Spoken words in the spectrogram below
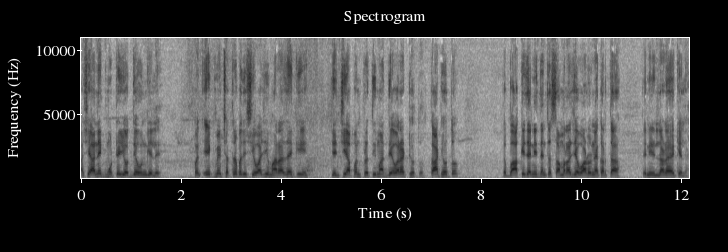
असे अनेक मोठे योद्धे होऊन गेले. पण एकमेव छत्रपती शिवाजी महाराज आहे की त्यांची आपण प्रतिमा देवारात ठेवतो. का ठेवतो? तर बाकीच्यांनी त्यांचं साम्राज्य वाढवण्याकरता त्यांनी लढाया केल्या.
